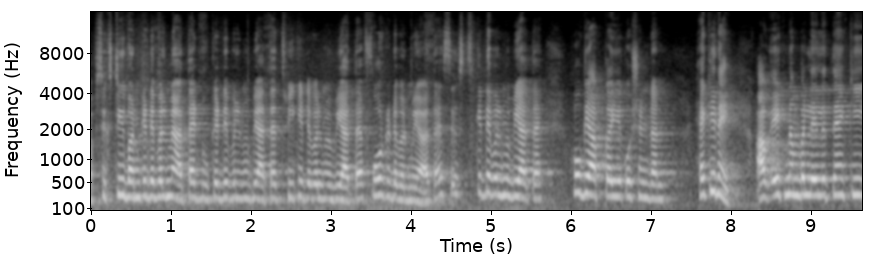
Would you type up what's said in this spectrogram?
अब सिक्सटी वन के टेबल में आता है टू के टेबल में भी आता है थ्री के टेबल में भी आता है फोर के टेबल में आता है सिक्स के टेबल में भी आता है. हो गया आपका ये क्वेश्चन डन है कि नहीं? अब एक नंबर ले लेते हैं कि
